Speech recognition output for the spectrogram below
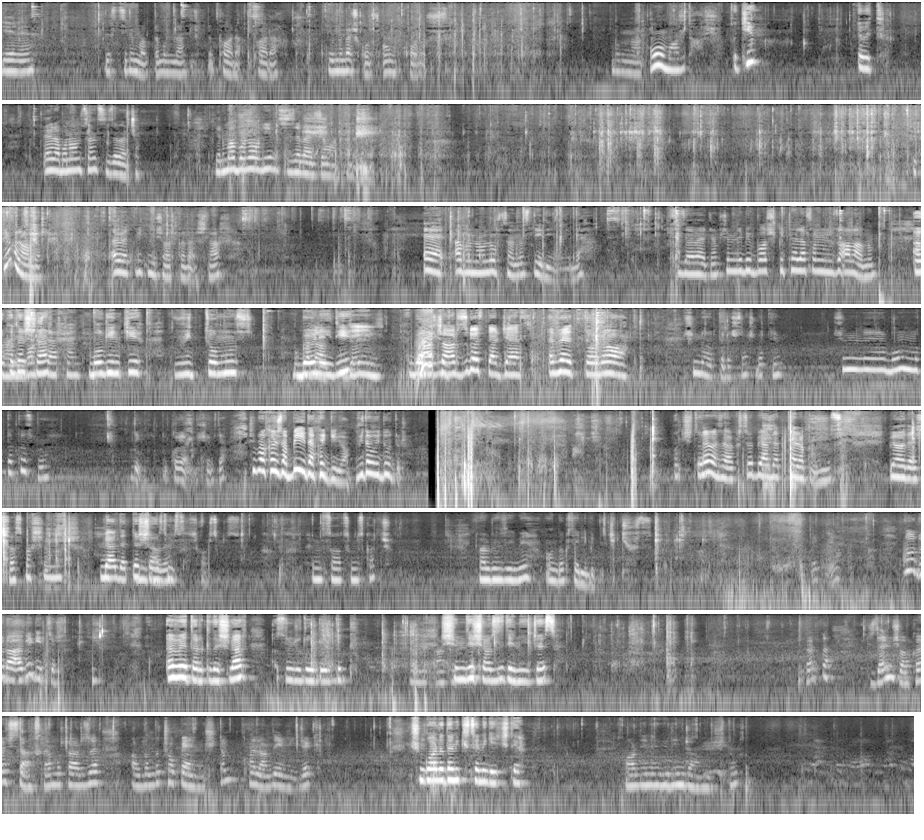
Gene göstereyim bak da bundan çıktı. Para, para. 25 kuruş, 10 kuruş. Bunlar. O mavi taş. Bakayım. Evet. Eğer abone olursanız size vereceğim. Yarım abone olayım size vereceğim arkadaşlar. Bitiyor mu herhalde? Evet bitmiş arkadaşlar. Eğer abone olursanız dediğim gibi size vereceğim. Şimdi bir boş bir telefonumuzu alalım. Yani Arkadaşlar derken bugünkü videomuz bu böyleydi. Değil. Böyle- Şarjı göstereceğiz. Evet doğru. Şimdi arkadaşlar bakayım. Şimdi nokta kız mı? Değil. Koyalım şurada. Şimdi arkadaşlar bir dakika giriyor. Videoyu durdur. Açtım. Evet arkadaşlar bir adet telefonumuz. Bir adet ses başlamış. Bir adet de şarjımız. Şimdi saatimiz kaç? Gördüğünüz gibi 19.51'de çekiyoruz. Durdur abi getir. Evet arkadaşlar. Az önce durdurduk. Şimdi şarjı deneyeceğiz. Çok da güzelmiş arkadaşlar. Ben bu şarjı aldığımda çok beğenmiştim. Herhalde yemeyecek. Çünkü aradan iki sene geçti. Mardin'e gidince almıştım.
